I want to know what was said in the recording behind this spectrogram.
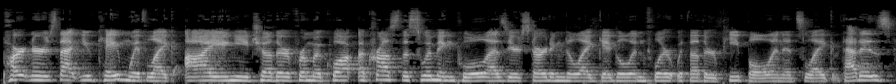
partners that you came with like eyeing each other from aqua- across the swimming pool as you're starting to like giggle and flirt with other people. And it's like, that is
